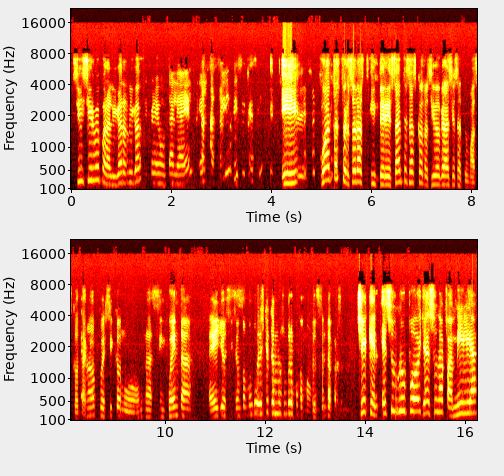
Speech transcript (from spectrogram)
¿Sí sirve para ligar, amiga? Pregúntale a él. Él sí, dice que sí. ¿Y cuántas personas interesantes has conocido gracias a tu mascota? No, pues sí, como unas 50 a ellos y son como un, es que tenemos un grupo como de 60 personas. Chequen, es un grupo, ya es una familia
